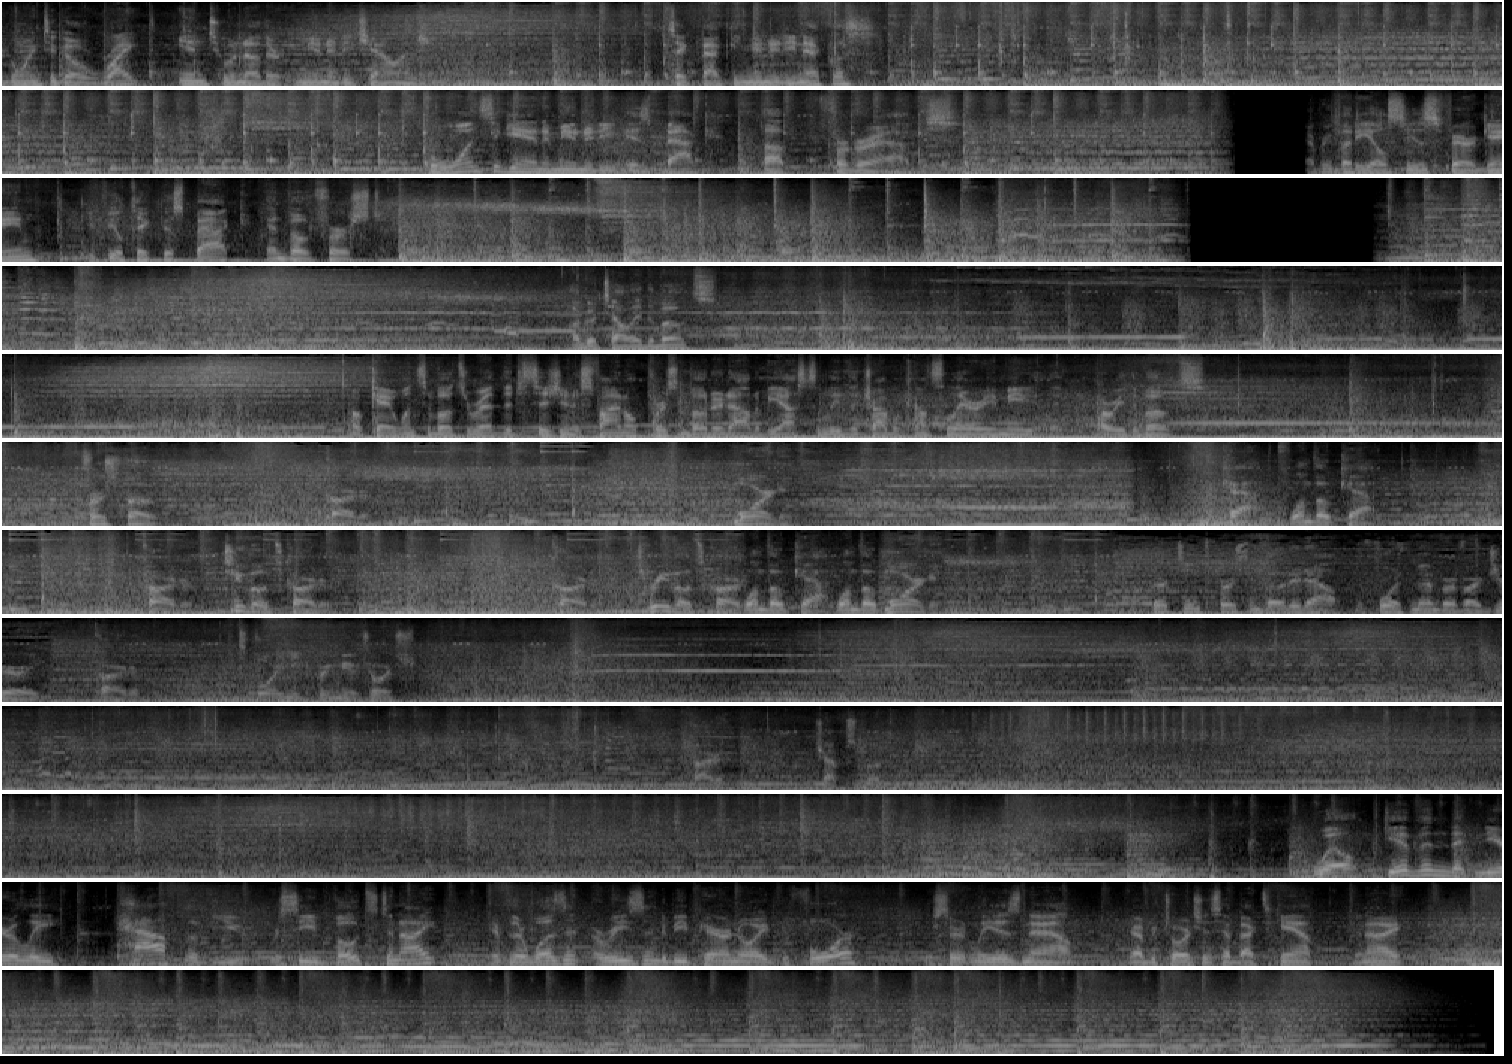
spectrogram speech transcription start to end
going to go right into another immunity challenge. Take back the immunity necklace. Once again, immunity is back up for grabs. Everybody else is fair game. If you'll take this back and vote first. I'll go tally the votes. Okay, once the votes are read, the decision is final. Person voted out will be asked to leave the tribal council area immediately. I'll read the votes. First vote, Carter. Morgan. Kat, one vote Kat. Carter, two votes Carter. Carter, three votes Carter, one vote Kat, one vote Morgan. 13th person voted out, the fourth member of our jury, Carter. It's four, you need to bring me your torch. Carter, trap spoken. Well, given that nearly half of you received votes tonight, if there wasn't a reason to be paranoid before, there certainly is now. Grab your torches, head back to camp. Good night.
